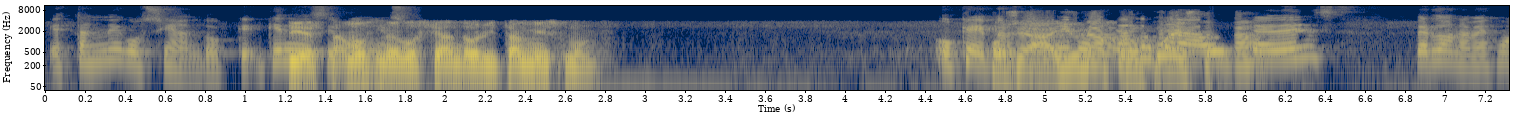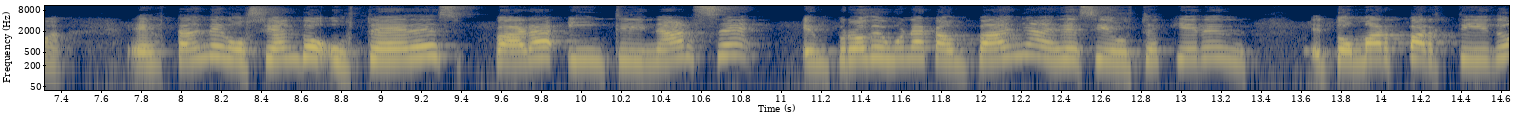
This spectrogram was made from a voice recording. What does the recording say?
están negociando ¿Qué, sí estamos negociando ahorita mismo. Okay, o sea hay una propuesta. ustedes perdóname Juan, están negociando ustedes para inclinarse en pro de una campaña, es decir, ustedes quieren eh, tomar partido.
